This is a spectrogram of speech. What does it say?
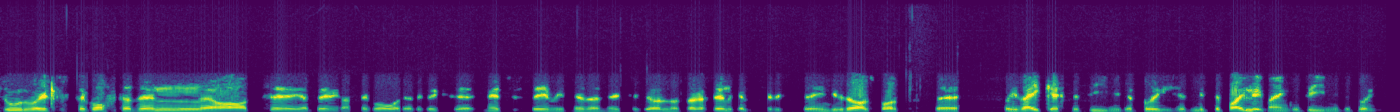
suurvõistluste kohtadel A, C ja B kategooriad ja kõik see, need süsteemid, need on ikkagi olnud väga selgelt selliste individuaalsportlaste või väikeste tiimide põhised, mitte pallimängutiimide põhised.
